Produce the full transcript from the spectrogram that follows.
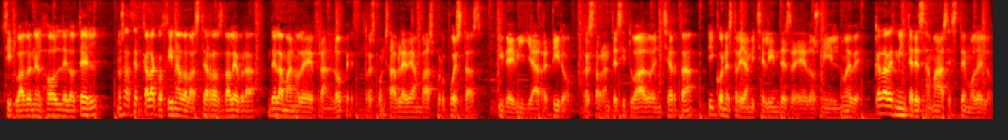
Situado en el hall del hotel, nos acerca a la cocina de las Terras de Lebra de la mano de Fran López, responsable de ambas propuestas, y de Villa Retiro, restaurante situado en Cherta y con estrella Michelin desde 2009. Cada vez me interesa más este modelo.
